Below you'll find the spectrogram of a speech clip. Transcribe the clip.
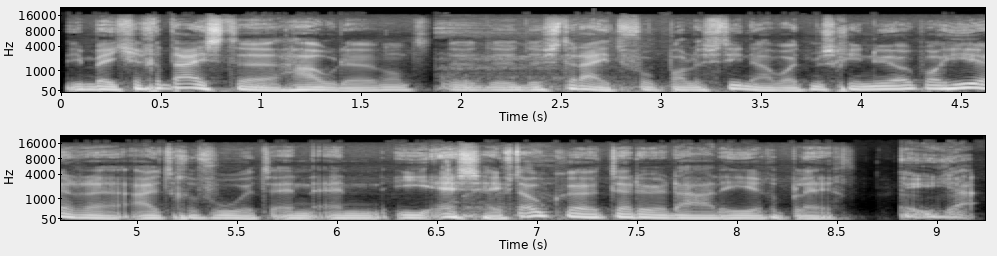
een beetje gedijst uh, houden. Want de, de, de strijd voor Palestina wordt misschien nu ook wel hier uh, uitgevoerd. En, en IS heeft ook uh, terreurdaden hier gepleegd. Ja,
